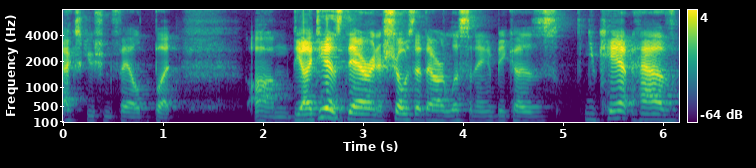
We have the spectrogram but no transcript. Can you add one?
execution failed, but um, the idea is there and it shows that they are listening because you can't have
